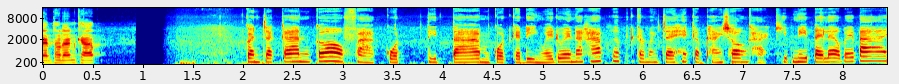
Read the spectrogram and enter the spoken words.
กันเท่านั้นครับ ก่อนจากกันก็ฝากกดติดตามกดกระดิ่งไว้ด้วยนะคะ เพื่อเป็นกำลังใจให้กับทางช่องค่ะ คลิปนี้ไปแล้ว บ๊ายบาย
